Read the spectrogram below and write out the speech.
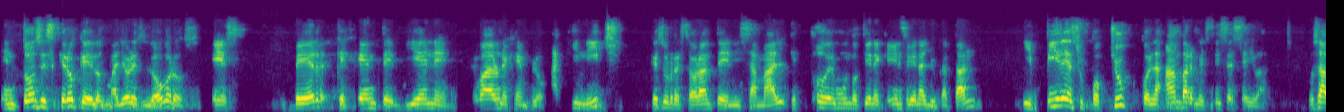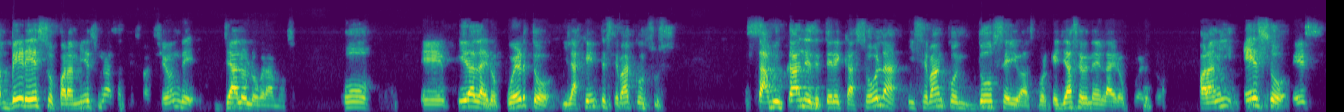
Entonces, creo que los mayores logros es ver que gente viene, te voy a dar un ejemplo, aquí Nietzsche, que es un restaurante en Izamal, que todo el mundo tiene que irse bien a Yucatán, y pide su pokchuk con la ámbar mestiza Ceiba. O sea, ver eso para mí es una satisfacción de ya lo logramos. O eh, ir al aeropuerto y la gente se va con sus sabucanes de Tere Casola y se van con dos ceibas porque ya se ven en el aeropuerto. Para mí eso es,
